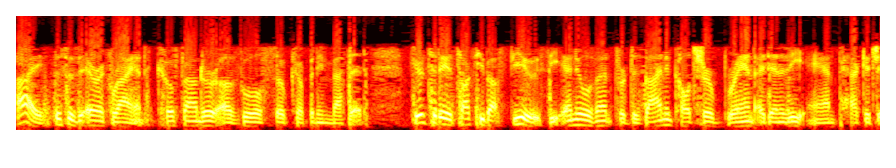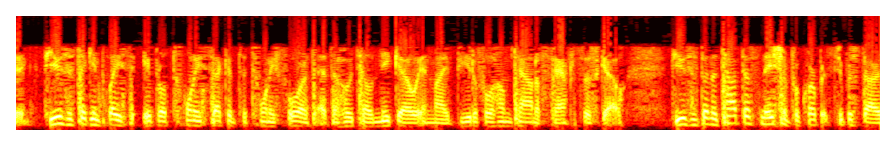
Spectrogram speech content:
Hi, this is Eric Ryan, co-founder of School Soap Company Method. Here today to talk to you about Fuse, the annual event for design and culture, brand identity, and packaging. Fuse is taking place April 22nd to 24th at the Hotel Nikko in my beautiful hometown of San Francisco. Fuse has been the top destination for corporate superstars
